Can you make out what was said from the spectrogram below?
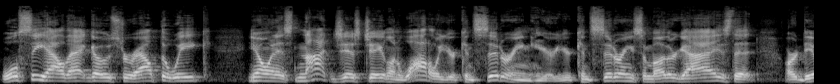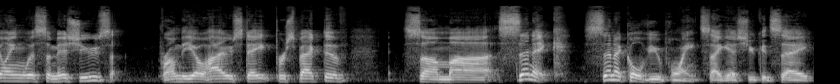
We'll see how that goes throughout the week. You know, and it's not just Jaylen Waddle you're considering here. You're considering some other guys that are dealing with some issues from the Ohio State perspective some uh, cynic, cynical viewpoints, I guess you could say,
